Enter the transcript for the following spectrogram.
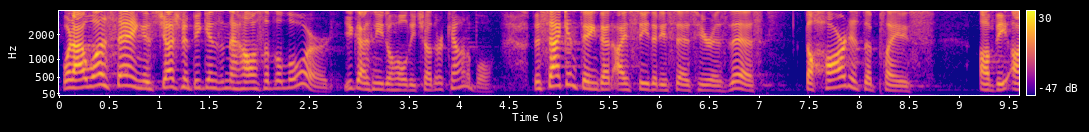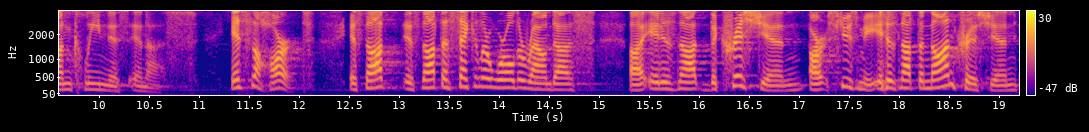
What I was saying is judgment begins in the house of the Lord. You guys need to hold each other accountable. The second thing that I see that he says here is this the heart is the place of the uncleanness in us. It's the heart. It's not, it's not the secular world around us. Uh, it is not the Christian, or excuse me, it is not the non Christian.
